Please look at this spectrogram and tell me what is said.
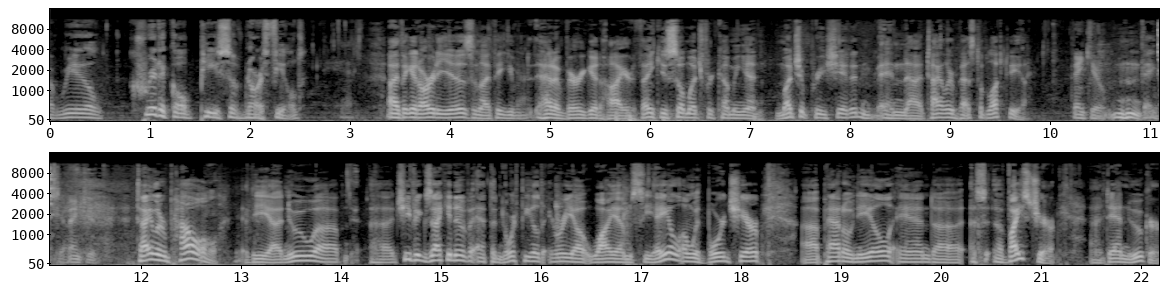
a real critical piece of Northfield. I think it already is, and I think you've had a very good hire. Thank you so much for coming in. Much appreciated. And, and uh, Tyler, best of luck to you. Thank you. Thanks, John. Thank you. Tyler Powell, the uh, new uh, uh, chief executive at the Northfield Area YMCA, along with board chair uh, Pat O'Neill and uh, vice chair uh, Dan Neuger.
